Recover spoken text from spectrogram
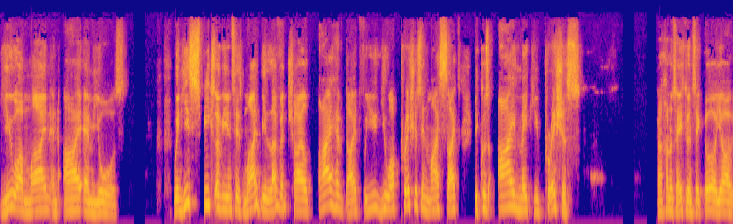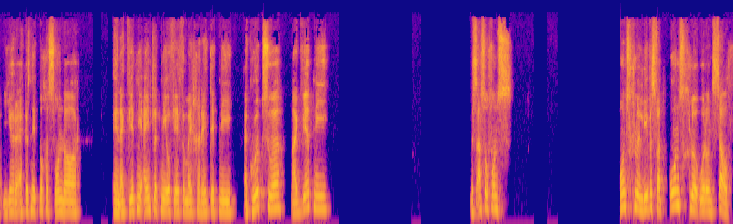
you are mine, and I am yours. When he speaks over you and says, My beloved child, I have died for you. You are precious in my sight because I make you precious. Dan gaan ons huis toe en sê, "O oh, ja, Here, ek is net nog 'n sondaar en ek weet nie eintlik nie of jy vir my gered het nie. Ek hoop so, maar ek weet nie." Dis asof ons ons glo liefes wat ons glo oor onsself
